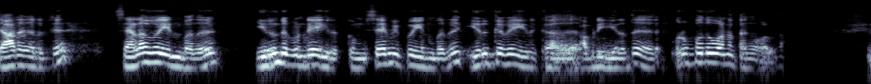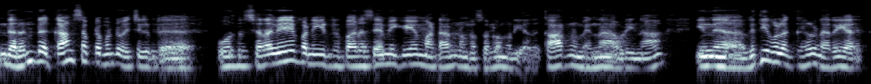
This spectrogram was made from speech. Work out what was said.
ஜாதகருக்கு செலவு என்பது இருந்து கொண்டே இருக்கும். சேமிப்பு என்பது இருக்கவே இருக்காது அப்படிங்கிறது ஒரு பொதுவான தகவல் தான். இந்த ரெண்டு கான்செப்டை மட்டும் வச்சுக்கிட்டு, ஒருத்தர் செலவே பண்ணிக்கிட்டு இருப்பாரு, சேமிக்கவே மாட்டாருன்னு நம்ம சொல்ல முடியாது. காரணம் என்ன அப்படின்னா, இந்த விதிவிலக்குகள் நிறைய இருக்கு.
